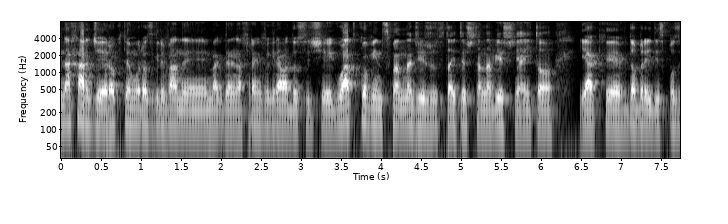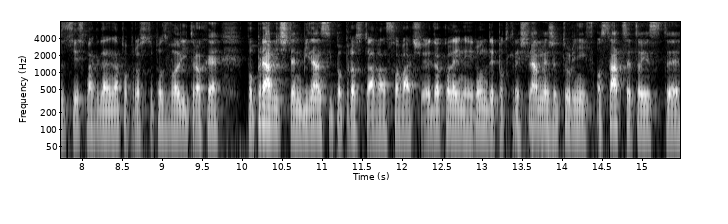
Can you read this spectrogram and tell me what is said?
na hardzie rok temu rozgrywany Magdalena Frank wygrała dosyć e, gładko, więc mam nadzieję, że tutaj też ta nawierzchnia i to jak e, w dobrej dyspozycji jest Magdalena po prostu pozwoli trochę poprawić ten bilans i po prostu awansować e, do kolejnej rundy. Podkreślamy, że turniej w Osace to jest e,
